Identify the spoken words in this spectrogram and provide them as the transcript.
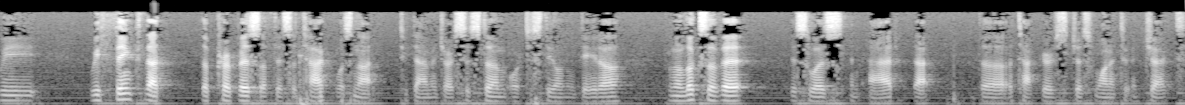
we we think that the purpose of this attack was not to damage our system or to steal any data. From the looks of it, this was an ad that the attackers just wanted to inject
